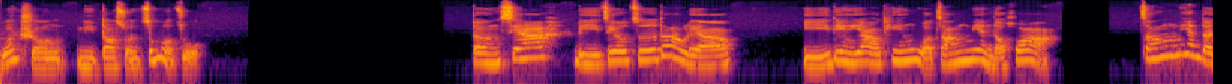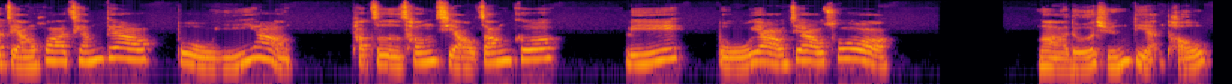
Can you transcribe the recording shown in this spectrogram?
晚上你打算怎么做？等下你就知道了。一定要听我张面的话。张面的讲话腔调不一样。他自称小张哥，你不要叫错。马德寻点头。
